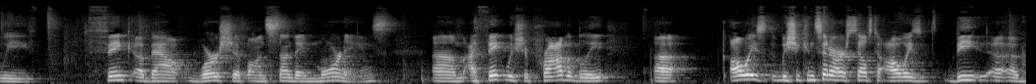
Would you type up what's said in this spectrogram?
we think about worship on Sunday mornings, um, I think we should probably uh, always we should consider ourselves to always be uh, uh,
